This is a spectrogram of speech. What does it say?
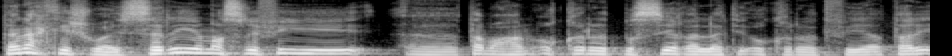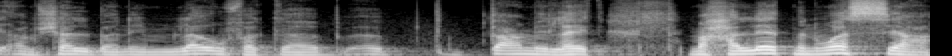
تنحكي شوي. السرية المصرفية آه، طبعا أقرت بالصيغة التي أقرت فيها. طريقة مشلبنة ملوفكة بتعمل هيك محلات منوسع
